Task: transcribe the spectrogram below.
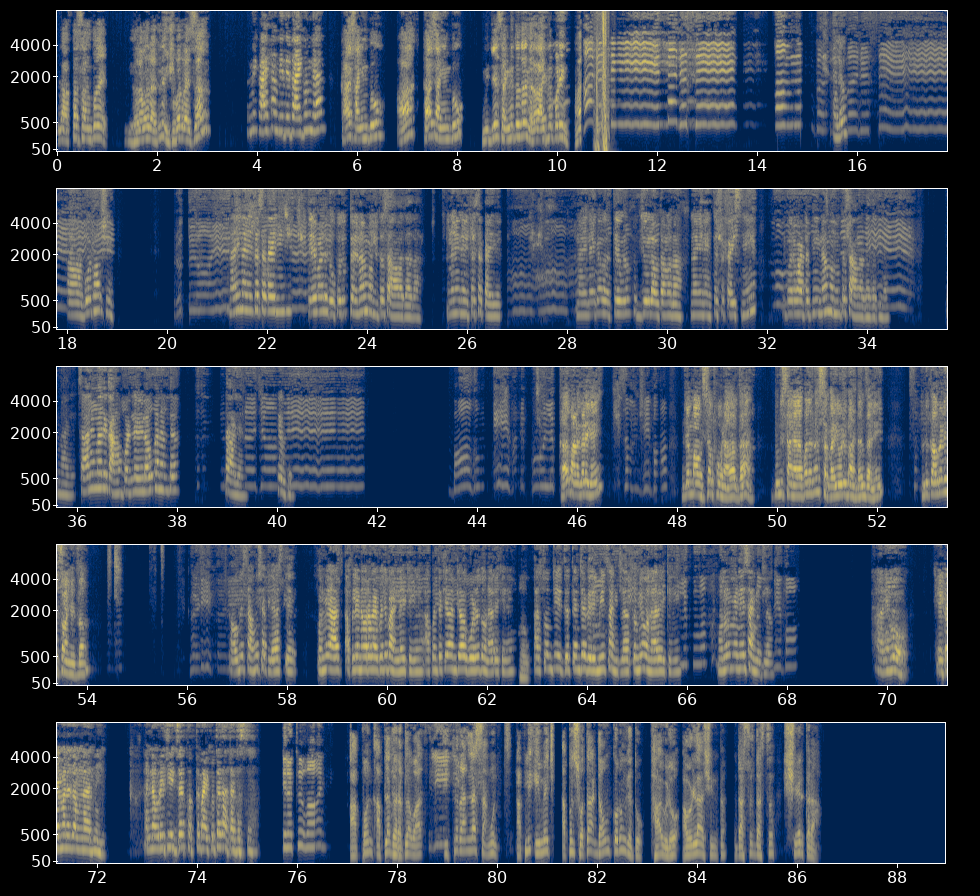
तुला आता सांगतोय घरामध्ये राहते ना हिशोबात राहायचं तुम्ही काय सांगितले ते ऐकून घ्या. काय सांगेन तू? आ? काय सांगेन तू? मी जे सांगितलं तर घरात ऐकणं पडेल हा? हॅलो? हा बोल मावशी. नाही नाही तसं काही नाही. ते माझं डोकं दुखतंय ना म्हणून तसा आवाज आला. नाही नाही तसं काही नाही. नाही नाही का तेवढं खूप जीव लावता मला. नाही नाही तसं काहीच नाही. बरं वाटत नाही ना म्हणून तसं आवाज आला तिने नाही चालेल माझे काम पडले लावू का नंतर? चालेल. ठेवते. काय भानकडे काही तुझ्या मावशीचा फोन आला होता. तुम्ही सांगायला पाहिलं ना सकाळी एवढी भांडण झाली. तुम्ही काबर नाही सांगितलं? अहो मी सांगू शकले असते. पण मी आज आपल्या नवरा बायकोची भांडणं आहे की नाही आपण तर केव्हा गोडच होणार आहे की हो. नाही आज तुमची इज्जत त्यांच्या घरी मी सांगितलं कमी होणार आहे की नाही. म्हणून मी नाही सांगितलं. आणि हो हे काही मला जमणार नाही. आणि नवऱ्याची इज्जत फक्त बायकोच्याच हातात असते. आपण आपल्या घरातला वाद इतरांना सांगून आपली इमेज आपण स्वतः डाऊन करून घेतो. हा व्हिडिओ आवडला असेल तर जास्तीत जास्त शेअर करा.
